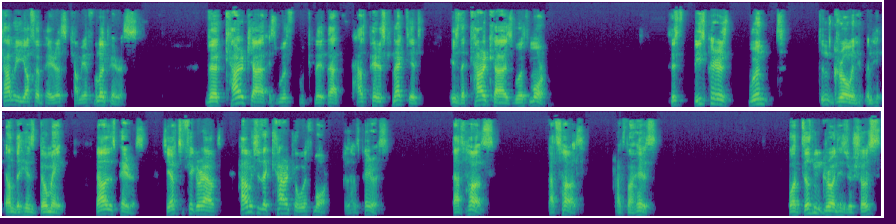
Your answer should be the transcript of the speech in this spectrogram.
Kami Yafa Paris, Kami Yafa Paris. The karka is worth that has Paris connected is the karka is worth more. This, these pairs weren't didn't grow in, in, under his domain. Now there's Paris. So you have to figure out how much is a karka worth more? Because it has Paris. That's hers. That's hers. That's not his. What doesn't grow in his rishos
